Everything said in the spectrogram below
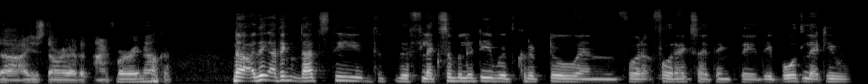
Uh, I just don't really have the time for it right now. Okay. No, I think I think that's the, the, the flexibility with crypto and for forex. I think they they both let you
